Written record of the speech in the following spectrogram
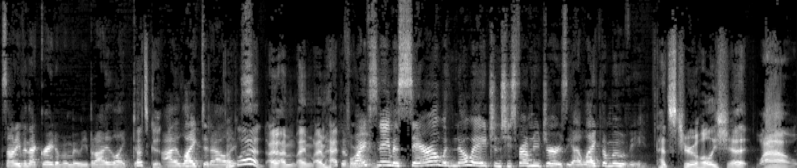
It's not even that great of a movie, but I liked it. That's good. I liked it, Alex. I'm glad. I, I'm I'm I'm happy The for wife's you. Wife's name is Sarah with no H, and she's from New Jersey. I like the movie. That's true. Holy shit! Wow,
